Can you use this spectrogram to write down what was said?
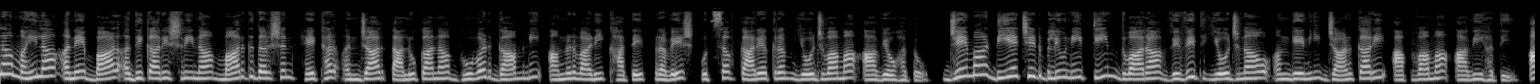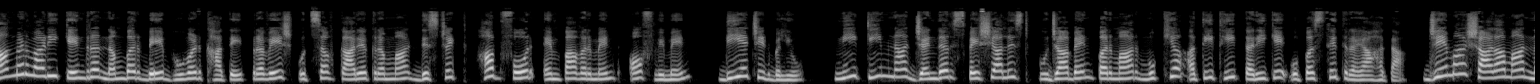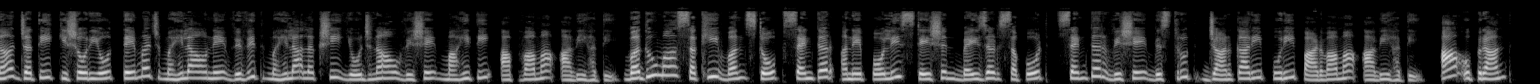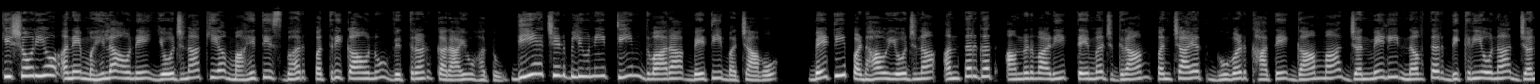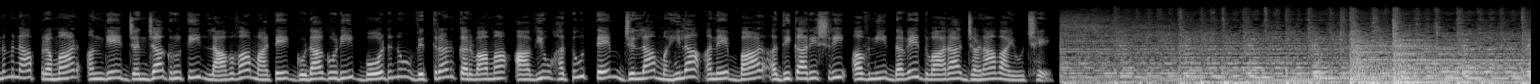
જિલ્લા મહિલા અને બાળ અધિકારીશ્રીના માર્ગદર્શન હેઠળ અંજાર તાલુકાના ભુવડ ગામની આંગણવાડી ખાતે પ્રવેશ ઉત્સવ કાર્યક્રમ યોજવામાં આવ્યો હતો, જેમાં ડીએચડબ્લ્યુની ટીમ દ્વારા વિવિધ યોજનાઓ અંગેની જાણકારી આપવામાં આવી હતી. આંગણવાડી કેન્દ્ર નંબર બે ભુવડ ખાતે પ્રવેશ ઉત્સવ કાર્યક્રમમાં district hub for empowerment of women, DHW ની ટીમના જેન્ડર સ્પેશિયાલિસ્ટ પૂજાબેન પરમાર મુખ્ય અતિથિ તરીકે ઉપસ્થિત રહ્યા હતા, જેમાં શાળામાં ન જતી કિશોરીઓ તેમજ મહિલાઓને વિવિધ મહિલાલક્ષી યોજનાઓ વિશે માહિતી આપવામાં આવી હતી. વધુમાં સખી વન સ્ટોપ સેન્ટર અને police station based support centre વિશે વિસ્તૃત જાણકારી પૂરી પાડવામાં આવી હતી. આ ઉપરાંત કિશોરીઓ અને મહિલાઓને યોજનાકીય માહિતીસભર પત્રિકાઓનું વિતરણ કરાયું હતું. ડીએચડબ્લ્યુની ટીમ દ્વારા બેટી બચાવો, બેટી પઢાઓ યોજના અંતર્ગત આંગણવાડી તેમજ ગ્રામ પંચાયત ભુવડ ખાતે ગામમાં જન્મેલી નવતર દીકરીઓના જન્મના પ્રમાણ અંગે જનજાગૃતિ લાવવા માટે ગુડાગુડી બોર્ડનું વિતરણ કરવામાં આવ્યું હતું તેમ જિલ્લા મહિલા અને બાળ અધિકારી શ્રી અવની દવે દ્વારા જણાવાયું છે.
